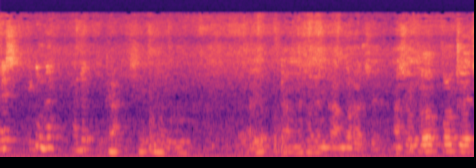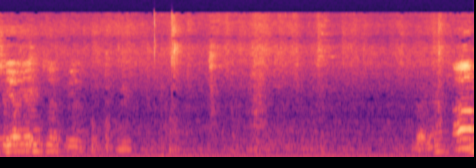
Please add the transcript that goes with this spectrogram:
Mas, itu enggak? Ada? Enggak. ayo yang langsung ke kantor aja langsung ke polda aja Iya, Pak, iya, ya. iya. Oh,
